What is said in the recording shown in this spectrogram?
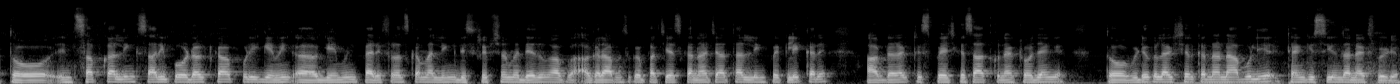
तो इन सब का लिंक सारी प्रोडक्ट का, पूरी गेमिंग गेमिंग पेरिफेरल्स का मैं लिंक डिस्क्रिप्शन में दे दूँगा। आप अगर आप इसे कोई परचेज़ करना चाहता है लिंक पे क्लिक करें, आप डायरेक्ट इस पेज के साथ कनेक्ट हो जाएँगे। तो वीडियो को लाइक शेयर करना ना भूलिए। Thank you see in the next video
